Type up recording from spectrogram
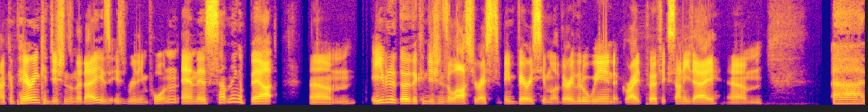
Uh, comparing conditions on the day is, is really important, and there's something about um, even though the conditions the last two races have been very similar, very little wind, a great, perfect sunny day. Um, uh,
